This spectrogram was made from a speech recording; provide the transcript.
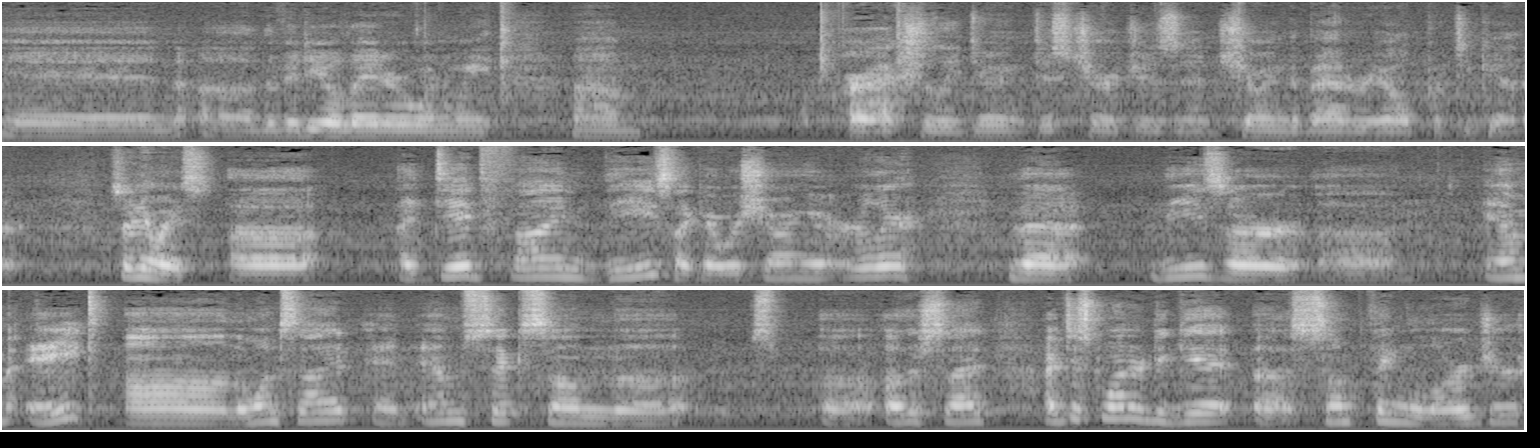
in uh, the video later when we um, are actually doing discharges and showing the battery all put together. So anyways, uh, I did find these, like I was showing you earlier, that these are uh, M8 on the one side and M6 on the uh, other side. I just wanted to get uh, something larger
